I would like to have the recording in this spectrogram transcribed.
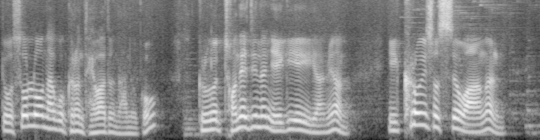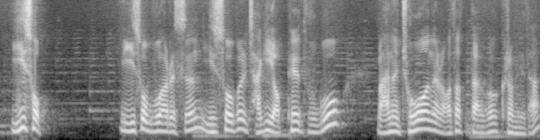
또 솔론하고 그런 대화도 나누고 그리고 전해지는 얘기에 의하면 이 크로이소스 왕은 이솝 이솝 우화를 쓴 이솝을 자기 옆에 두고 많은 조언을 얻었다고 그럽니다.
